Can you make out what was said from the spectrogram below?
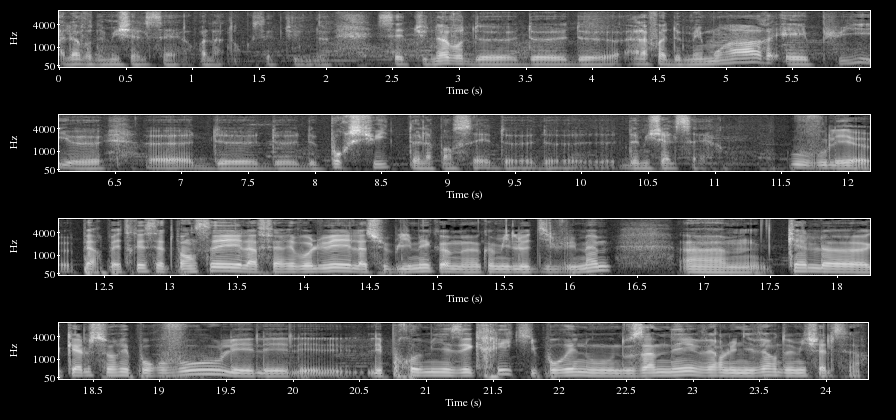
à l'œuvre de Michel Serres. Voilà, donc c'est une, c'est une œuvre de, de, de, à la fois de mémoire et puis de, de, poursuite de la pensée de, de, de Michel Serres vous voulez euh, perpétrer cette pensée, la faire évoluer, la sublimer comme, euh, comme il le dit lui-même. Euh, quels, euh, seraient pour vous les, premiers écrits qui pourraient nous, nous amener vers l'univers de Michel Serres?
